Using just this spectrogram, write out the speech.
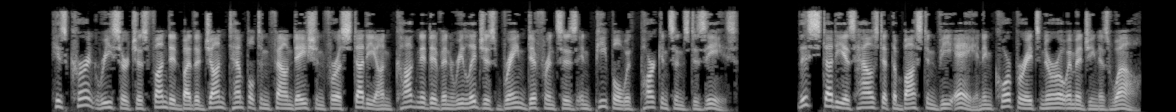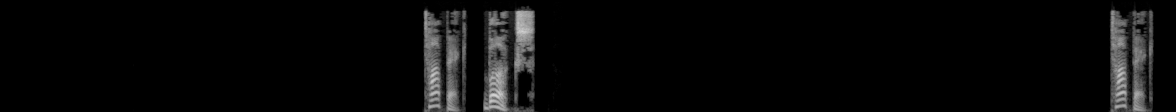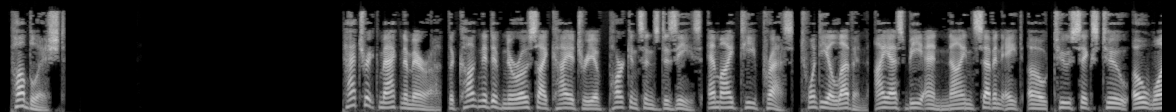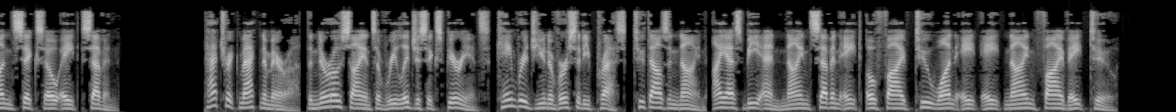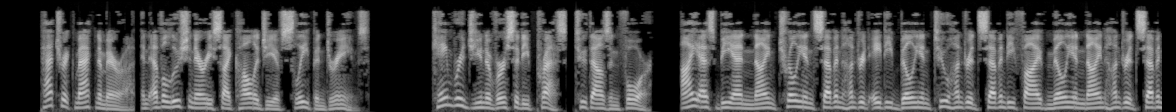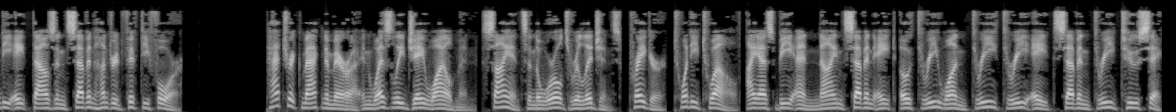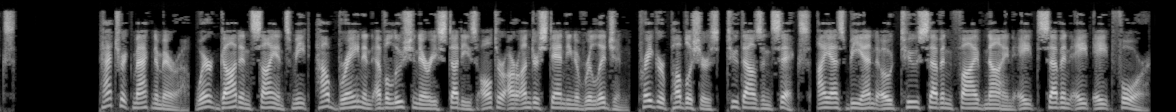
His current research is funded by the John Templeton Foundation for a study on cognitive and religious brain differences in people with Parkinson's disease. This study is housed at the Boston VA and incorporates neuroimaging as well. Topic: Books Topic: Published Patrick McNamara, The Cognitive Neuropsychiatry of Parkinson's Disease MIT Press, 2011, ISBN 978-0-262-01608-7 Patrick McNamara, The Neuroscience of Religious Experience, Cambridge University Press, 2009, ISBN 978 0521889582 Patrick McNamara, An Evolutionary Psychology of Sleep and Dreams Cambridge University Press, 2004. ISBN 9780275978754 Patrick McNamara and Wesley J. Wildman, Science and the World's Religions, Praeger, 2012, ISBN 978 0313387326 Patrick McNamara, Where God and Science Meet, How Brain and Evolutionary Studies Alter Our Understanding of Religion, Praeger Publishers, 2006, ISBN 0275987884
